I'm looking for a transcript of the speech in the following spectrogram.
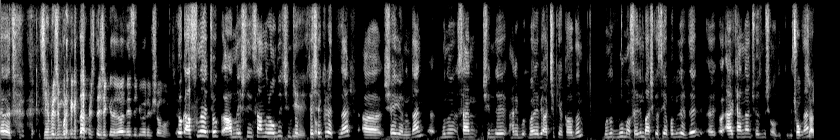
Evet. Cemre'cim buraya kadarmış teşekkür ederim. Ama Neyse ki böyle bir şey olmamış. yani. Yok aslında çok anlayışlı insanlar olduğu için çok İyi, çok teşekkür ettiler. Ee, şey yönünden bunu sen şimdi hani bu, böyle bir açık yakaladın. Bunu bulmasaydın başkası yapabilirdi. Ee, erkenden çözmüş olduk gibisinden. Çok güzel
